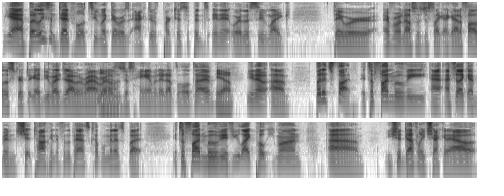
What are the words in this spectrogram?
Yeah, but at least in Deadpool, it seemed like there was active participants in it. Where this seemed like they were everyone else was just like, I gotta follow the script, I gotta do my job, and Ryan Yeah. Reynolds is just hamming it up the whole time. Yeah, you know um but it's fun it's a fun movie I, I feel like i've been shit talking it for the past couple minutes but it's a fun movie. If you like pokemon um you should definitely check it out.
